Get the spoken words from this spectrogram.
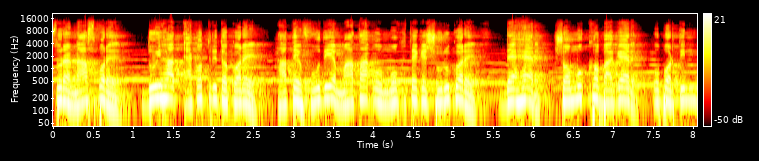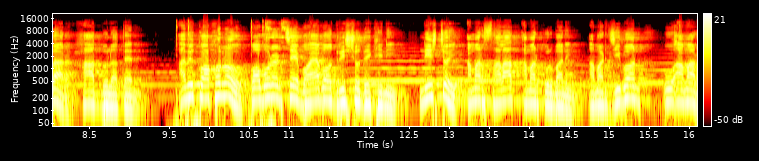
সুরা নাস পরে দুই হাত একত্রিত করে হাতে ফু দিয়ে মাথা ও মুখ থেকে শুরু করে দেহের সম্মুখ বাগের উপর তিনবার হাত বোলাতেন। আমি কখনো কবরের চেয়ে ভয়াবহ দৃশ্য দেখিনি। নিশ্চয়ই আমার সালাত আমার কুরবানি, আমার জীবন ও আমার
